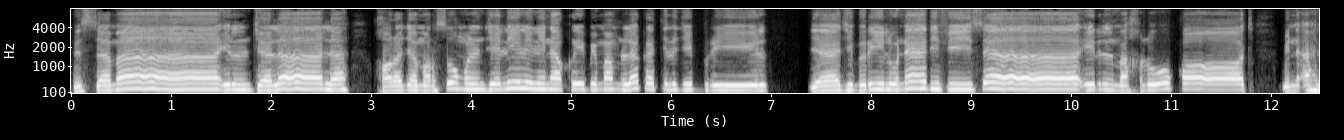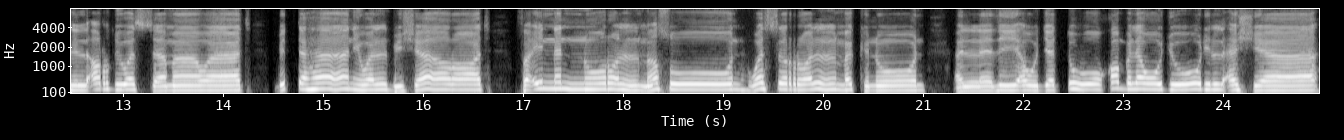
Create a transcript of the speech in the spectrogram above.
في السماء الجلالة خرج مرسوم الجليل لنقيب مملكة الجبريل. يا جبريل نادي في سائر المخلوقات. من أهل الأرض والسماوات بالتهاني والبشارات. فإن النور المصون والسر المكنون الذي أوجدته قبل وجود الأشياء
